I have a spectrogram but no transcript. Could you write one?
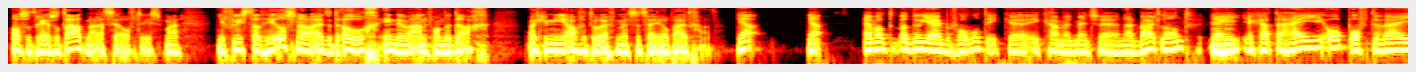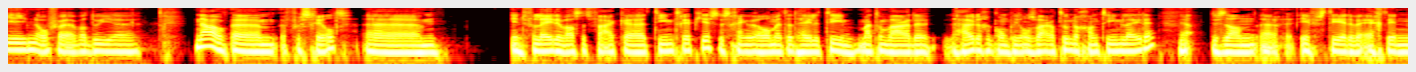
Als het resultaat maar hetzelfde is. Maar je verliest dat heel snel uit het oog in de waan van de dag. Als je niet af en toe even met z'n tweeën op uitgaat. Ja, ja. En wat, wat doe jij bijvoorbeeld? Ik, eh, ik ga met mensen naar het buitenland. Jij Mhm. je gaat de hei op of de wei in? Of eh, wat doe je? Nou, ehm, verschilt. Ehm, in het verleden was het vaak eh, teamtripjes. Dus gingen we wel met het hele team. Maar toen waren de, de huidige compagnons waren toen nog gewoon teamleden. Ja. Dus dan eh, investeerden we echt in,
